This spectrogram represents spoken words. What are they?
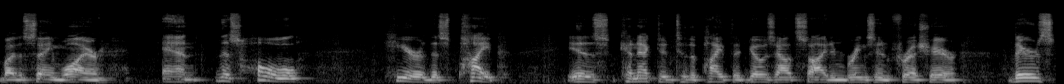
by the same wire. And this hole here, this pipe, is connected to the pipe that goes outside and brings in fresh air. There's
